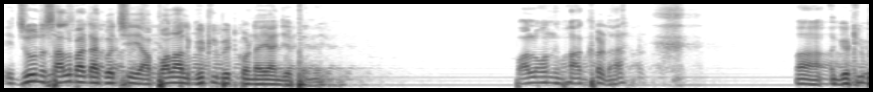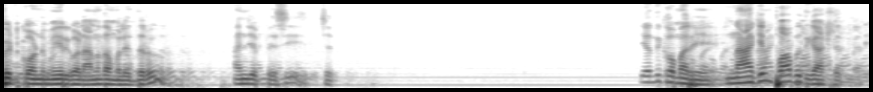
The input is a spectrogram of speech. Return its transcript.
ఈ జూన్ సల్లబడ్డాకు వచ్చి ఆ పొలాలు గిట్లు పెట్టుకోండి అయ్యా అని చెప్పింది. పొలం ఉంది మాకు కూడా. గిట్లు పెట్టుకోండి మీరు కూడా అన్నదమ్ములు ఇద్దరు అని చెప్పేసి చెప్పి ఎందుకో మరి? నాకేం పాపది కావట్లేదు మరి.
